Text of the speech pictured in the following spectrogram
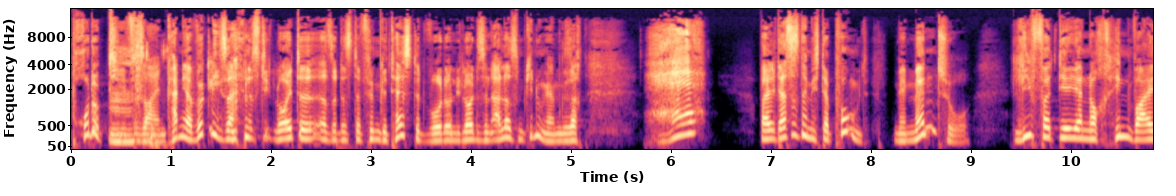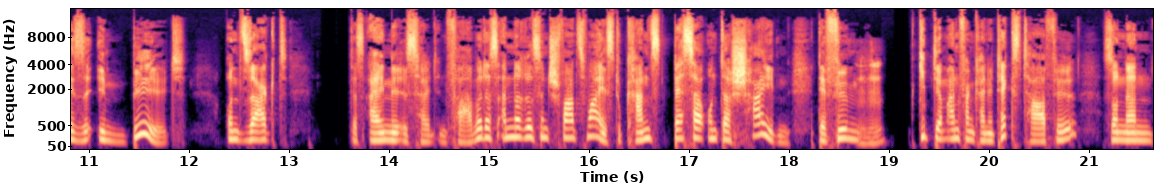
produktiv mhm. sein. Kann ja wirklich sein, dass die Leute, also dass der Film getestet wurde und die Leute sind alle aus dem Kino gegangen und gesagt, hä? Weil das ist nämlich der Punkt. Memento liefert dir ja noch Hinweise im Bild und sagt, das eine ist halt in Farbe, das andere ist in Schwarz-Weiß. Du kannst besser unterscheiden. Der Film mhm. gibt dir am Anfang keine Texttafel, sondern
